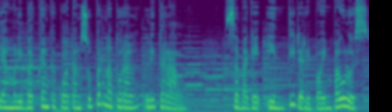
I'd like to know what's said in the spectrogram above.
yang melibatkan kekuatan supernatural literal sebagai inti dari poin Paulus.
